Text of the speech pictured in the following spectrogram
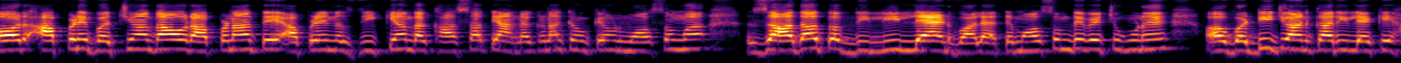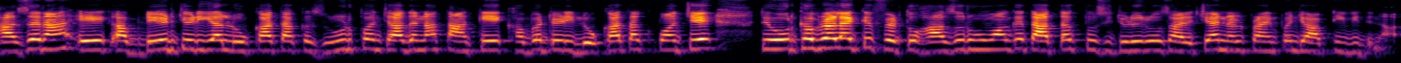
ਔਰ ਆਪਣੇ ਬੱਚਿਆਂ ਦਾ ਔਰ ਆਪਣਾ ਤੇ ਆਪਣੇ ਨਜ਼ਦੀਕੀਆਂ ਦਾ ਖਾਸਾ ਧਿਆਨ ਰੱਖਣਾ, ਕਿਉਂਕਿ ਹੁਣ ਮੌਸਮ ਜ਼ਿਆਦਾ ਤਬਦੀਲੀ ਲੈਣ ਵਾਲਾ ਹੈ। ਤੇ ਮੌਸਮ ਦੇ ਵਿੱਚ ਹੁਣ ਵੱਡੀ ਜਾਣਕਾਰੀ ਲੈ ਕੇ ਹਾਜ਼ਰ ਹਾਂ। ਇਹ ਅਪਡੇਟ ਜਿਹੜੀ ਆ, ਲੋਕਾਂ ਤੱਕ ਜ਼ਰੂਰ ਪਹੁੰਚਾ ਦੇਣਾ ਤਾਂ ਕਿ ਇਹ ਖਬਰ ਜਿਹੜੀ ਲੋਕਾਂ ਤੱਕ ਪਹੁੰਚੇ। ਤੇ ਹੋਰ ਖਬਰਾਂ ਲੈ ਕੇ ਫਿਰ ਤੋਂ ਹਾਜ਼ਰ ਹੋਵਾਂਗੇ। ਤਦ ਤੱਕ ਤੁਸੀਂ ਜੁੜੇ ਰਹੋ ਸਾਡੇ ਚੈਨਲ ਪ੍ਰਾਈਮ ਪੰਜਾਬ ਟੀਵੀ ਦੇ ਨਾਲ।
